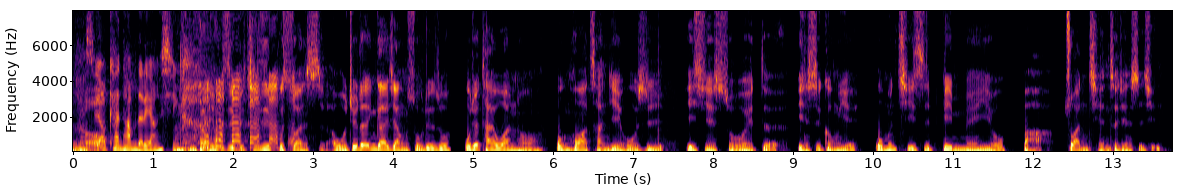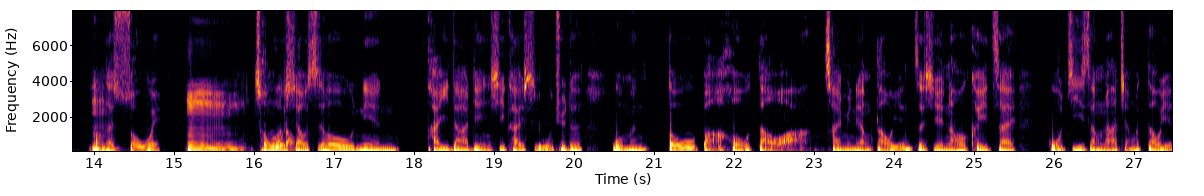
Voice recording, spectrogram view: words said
是要看他们的良心。也不是，其实不算是了。我觉得应该这样说，就是说，我觉得台湾哦，文化产业或是一些所谓的影视工业，我们其实并没有把赚钱这件事情放在首位。嗯，从我小时候念台艺大电影系开始，我觉得我们。都把侯导啊、蔡明亮导演这些，然后可以在国际上拿奖的导演，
